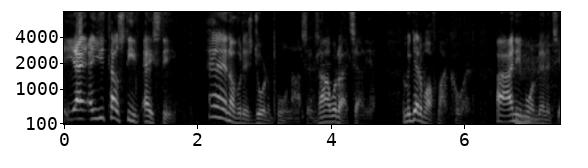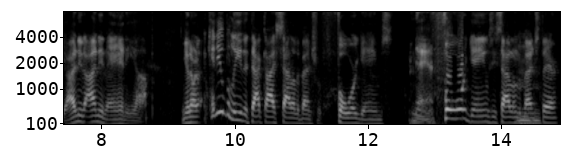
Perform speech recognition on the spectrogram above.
yeah, and you tell Steve, hey Steve, enough of this Jordan Poole nonsense, huh? What did I tell you? Let me get him off my court. I, I need more minutes here. I need I need Annie up. You know, can you believe that that guy sat on the bench for four games? Man. Four games he sat on the bench there.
